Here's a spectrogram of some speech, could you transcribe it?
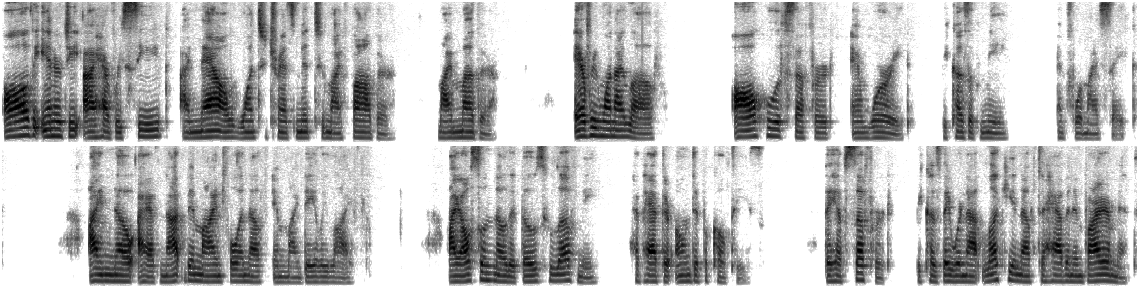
All the energy I have received, I now want to transmit to my father, my mother, everyone I love, all who have suffered and worried because of me and for my sake. I know I have not been mindful enough in my daily life. I also know that those who love me have had their own difficulties. They have suffered because they were not lucky enough to have an environment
